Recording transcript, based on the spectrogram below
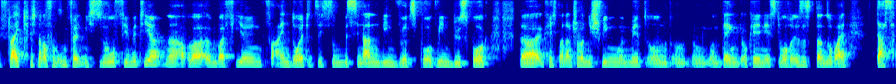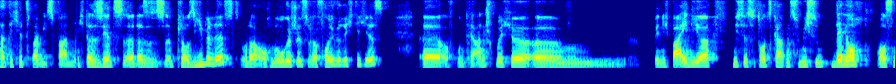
vielleicht kriegt man auch vom Umfeld nicht so viel mit hier, ne? aber ähm, bei vielen Vereinen deutet sich so ein bisschen an, wie in Würzburg, wie in Duisburg. Da kriegt man dann schon die Schwingungen mit und, und, und, und denkt, okay, nächste Woche ist es dann soweit. Das hatte ich jetzt bei Wiesbaden nicht. Dass es jetzt, äh, dass es äh, plausibel ist oder auch logisch ist oder folgerichtig ist, äh, aufgrund der Ansprüche, ähm, bin ich bei dir. Nichtsdestotrotz kam es für mich so dennoch aus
